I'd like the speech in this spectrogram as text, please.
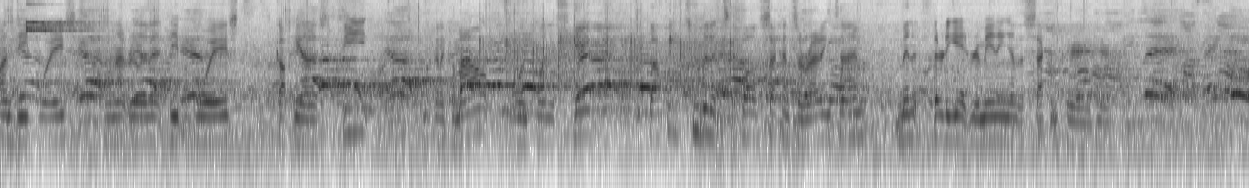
on deep waist. Well, not really that deep of a waist. Guffey on his feet. Not gonna come out. One point escape. Guffey, two minutes 12 seconds of riding time. Minute 38 remaining in the second period here.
